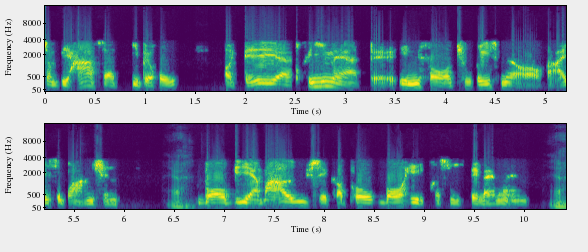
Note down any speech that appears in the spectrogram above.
som vi har sat i bero. Og det er primært uh, inden for turisme og rejsebranchen, ja. hvor vi er meget usikre på, hvor helt præcis det lander hen. Ja.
